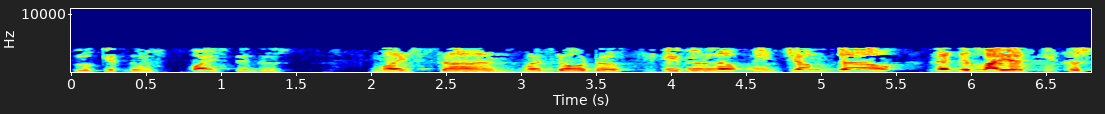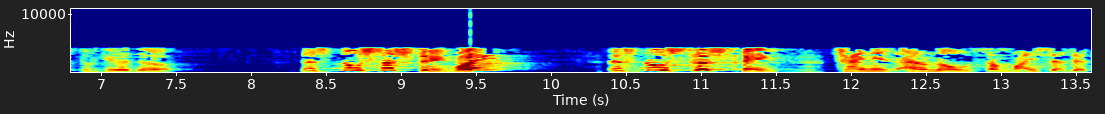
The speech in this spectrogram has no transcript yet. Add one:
look at those bystanders? My son, my daughter, if you love me, jump down. Let the lion eat us together. There's no such thing, right? There's no such thing. Chinese, I don't know, some mindset said,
